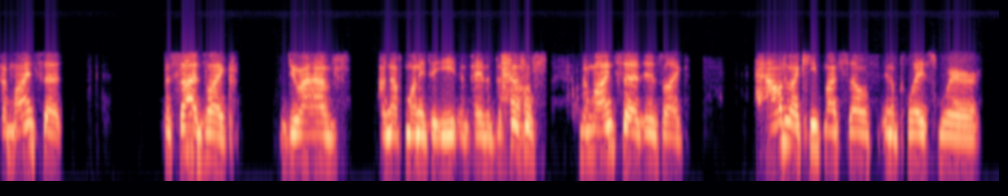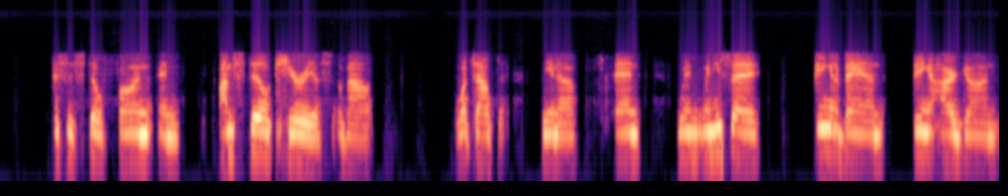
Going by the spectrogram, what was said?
the mindset, besides like, do I have enough money to eat and pay the bills? the mindset is like, how do I keep myself in a place where this is still fun and I'm still curious about what's out there, you know? And when when you say being in a band, being a hired gun,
